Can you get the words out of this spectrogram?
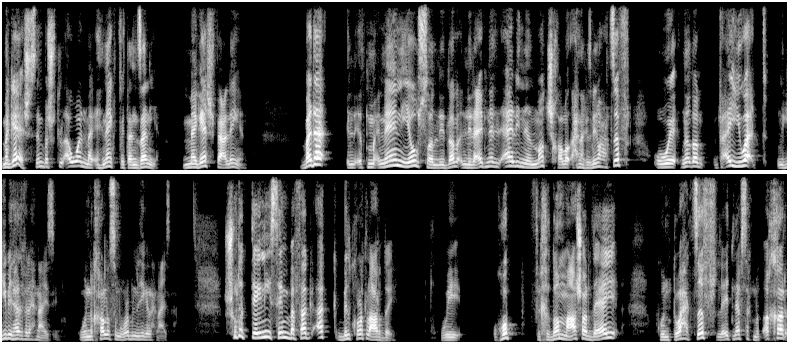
ما جاش. سيمبا الشوط الأول هناك في تنزانيا ما جاش فعليا. بدأ الاطمئنان يوصل للاعيب النادي الأهلي إن الماتش خلاص إحنا كسبانين 1-0 ونقدر في أي وقت نجيب الهدف اللي إحنا عايزينه ونخلص المباراة بالنتيجة اللي إحنا عايزينها الشوط الثاني سيمبا فاجئك بالكرات العرضية وهوب في خضم 10 دقائق كنت 1-0 لقيت نفسك متأخر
